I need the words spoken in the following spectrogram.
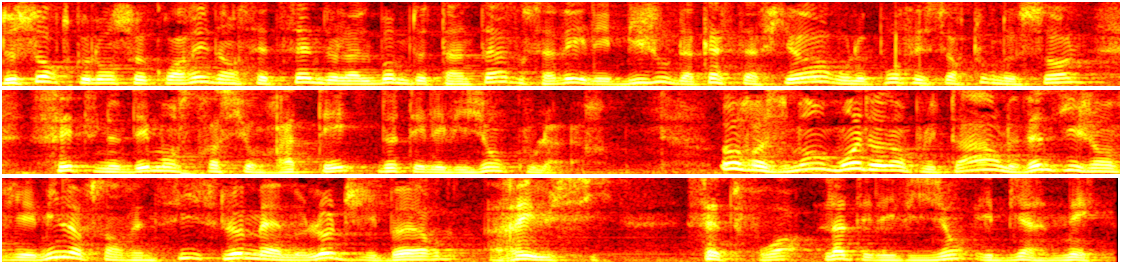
de sorte que l'on se croirait dans cette scène de l'album de Tintin, vous savez, Les bijoux de la Castafiore, où le professeur Tournesol fait une démonstration ratée de télévision couleur. Heureusement, moins d'un an plus tard, le 26 janvier 1926, le même Logie Bird réussit. Cette fois, la télévision est bien née.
